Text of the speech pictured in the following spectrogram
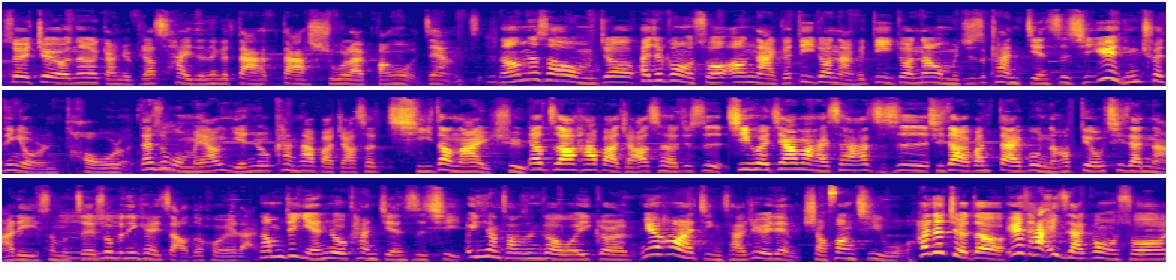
所以就有那个感觉比较菜的那个大大叔来帮我这样子。然后那时候我们就他就跟我说，哦哪个地段哪个地段，那我们就是看监视器，因为已经确定有人偷了，但是我们要沿路看他把脚踏车骑到哪里去，要知道他把脚踏车就是骑回家吗？还是他只是骑到一半代步，然后丢弃在哪里什么之类，说不定可以找得回来。那我们就沿路看监视器，我印象超深刻。我一个人，因为后来警察就有点小放弃我，他就觉得，因为他一直在跟我说，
